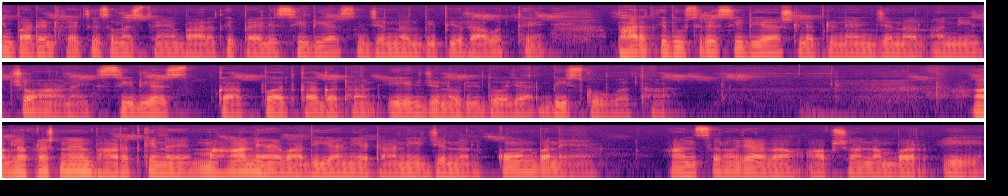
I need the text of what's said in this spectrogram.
इंपॉर्टेंट फैक्ट से समझते हैं। भारत के पहले सीडीएस जनरल बीपी रावत थे। भारत के दूसरे CDS lieutenant general Anil Chauhan है। सीडीएस का पद का गठन 1 जनवरी 2020 को हुआ था। अगला प्रश्न है, भारत के नए महान्यायवादी यानी अटॉर्नी जनरल कौन बने हैं? आंसर हो जाएगा option number A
